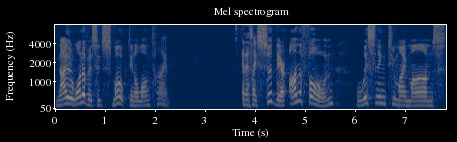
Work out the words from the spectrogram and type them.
neither one of us had smoked in a long time. And as I stood there on the phone, listening to my mom's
